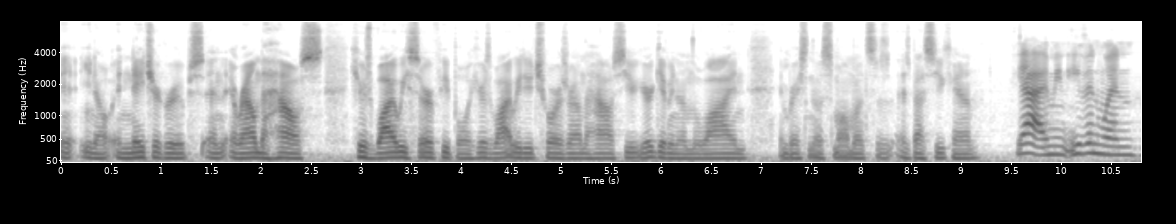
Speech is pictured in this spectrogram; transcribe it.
in, you know, in nature groups and around the house. Here's why we serve people. Here's why we do chores around the house. You, you're giving them the why and embracing those small moments as, as best you can. Yeah, I mean, even when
